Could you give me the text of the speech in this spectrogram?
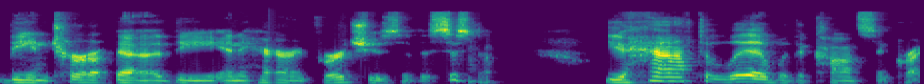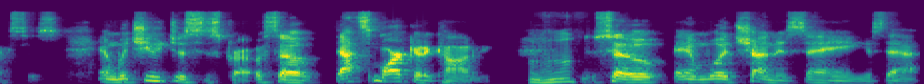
the inter, uh, the inherent virtues of the system, you have to live with the constant crisis. And what you just described, so that's market economy. Mm-hmm. So, and what Chun is saying is that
